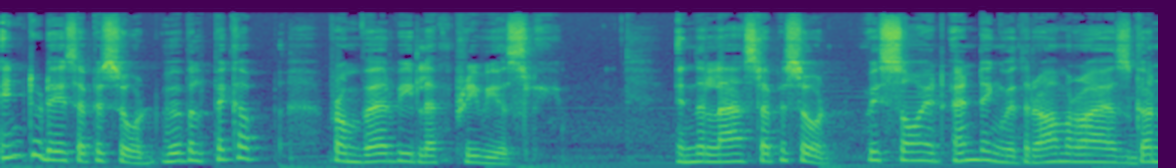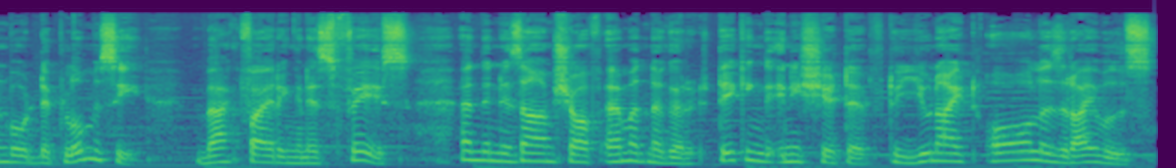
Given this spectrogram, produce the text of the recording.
In today's episode, we will pick up from where we left previously. In the last episode, we saw it ending with Ramaraya's gunboat diplomacy backfiring in his face, and the Nizam Shah of Ahmednagar taking the initiative to unite all his rivals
